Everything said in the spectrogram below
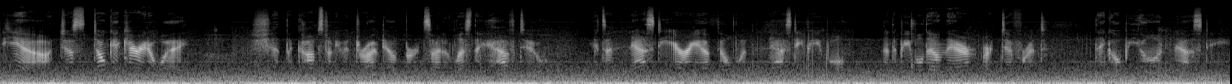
Yeah, just don't get carried away. Shit, the cops don't even drive down Burnside unless they have to. It's a nasty area filled with nasty people. And the people down there are different. They go beyond nasty.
